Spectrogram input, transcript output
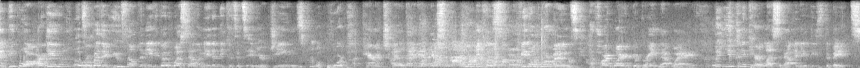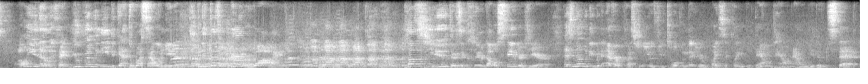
And people are arguing over whether you felt the need to go to West Alameda because it's in your genes or poor parent-child dynamics, or because fetal hormones have hardwired your brain that way. But you couldn't care less about any of these debates. All you know is that you really need to get to West Alameda, and it doesn't matter why. Plus to you, there's a clear double standard here, as nobody would ever question you if you told them that you were bicycling to downtown Alameda instead.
